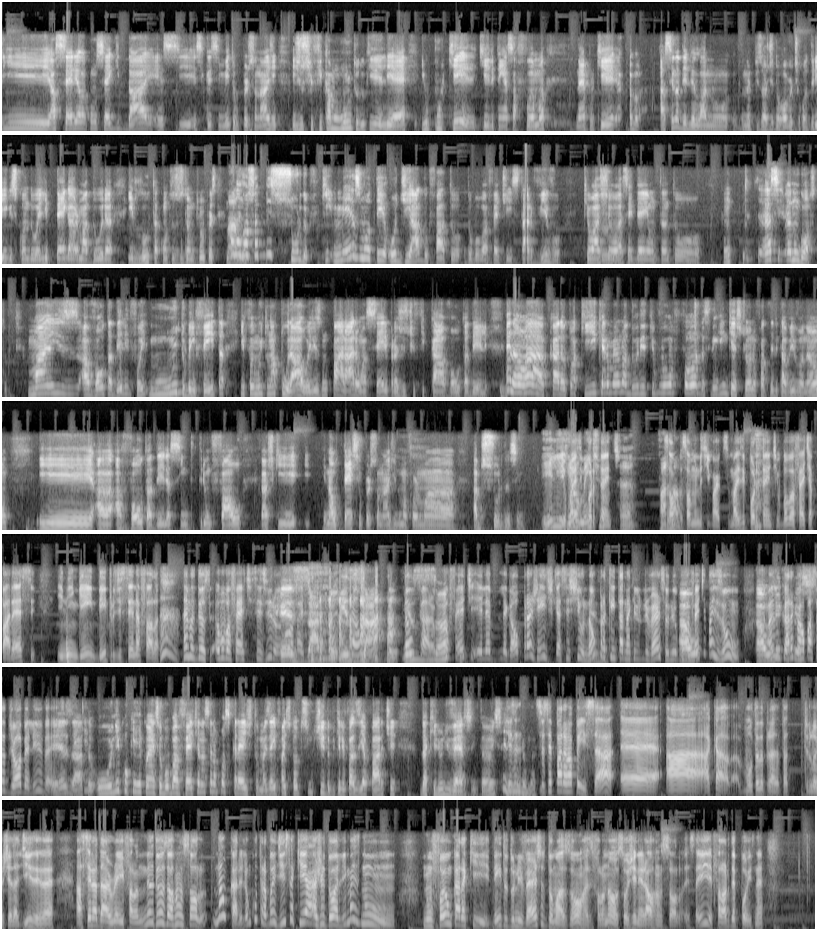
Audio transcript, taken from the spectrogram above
E a série ela consegue dar esse, esse crescimento pro personagem e justifica muito do que ele é e o porquê que ele tem essa fama, né? Porque a cena dele lá no, no episódio do Robert Rodrigues, quando ele pega a armadura e luta contra os Stormtroopers, é um negócio absurdo. Que mesmo eu ter odiado o fato do Boba Fett estar vivo, que eu acho Uhum. essa ideia um tanto. Um- assim, eu não gosto. Mas a volta dele foi muito bem feita e foi muito natural. Eles não pararam a série pra justificar a volta dele. É não, ah, cara, eu tô aqui, quero minha armadura. E tipo, foda-se, ninguém questiona o fato dele estar vivo ou não. E a, a volta dele, assim, triunfal, eu acho que enaltece o personagem de uma forma absurda, assim. Ele E o mais importante. É. Só, só um minutinho, Marcos. O mais importante, o Boba Fett aparece e ninguém dentro de cena fala Ai meu Deus, é o Boba Fett, vocês viram? É o Boba Fett." Exato, exato. Não, cara, o Boba Exato. Fett, ele é legal pra gente que assistiu, não Exato. pra quem tá naquele universo. O Boba Ah, o- Fett é mais um. A É mais um cara que vai pessoa- roubar seu job ali, velho. Exato. que- O único que reconhece o Boba Fett é na cena pós-crédito, mas aí faz todo sentido, porque ele fazia parte daquele universo. Então isso é lindo, mano. Se você parar pra pensar, é, a, a voltando pra, pra trilogia da Disney, né? A cena da Rey falando, meu Deus, é o Han Solo. Não, cara, ele é um contrabandista que ajudou ali, mas não, não foi um cara que, dentro do universo, tomou as honras e falou, não, eu sou o general Han Solo. Isso aí falaram depois, né?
